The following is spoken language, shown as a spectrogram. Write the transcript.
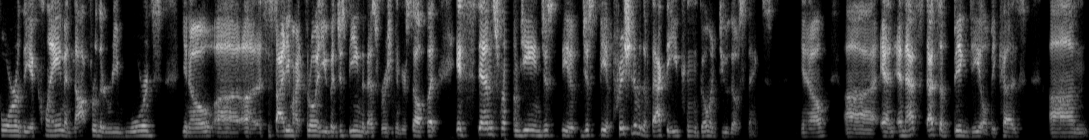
for the acclaim and not for the rewards you know uh, uh, society might throw at you but just being the best version of yourself. But it stems from being just the just be appreciative of the fact that you can go and do those things you know? Uh, and and that's that's a big deal because um,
